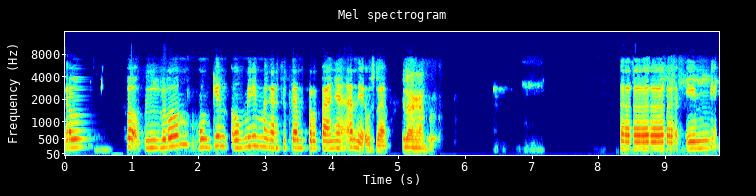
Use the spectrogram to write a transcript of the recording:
Kalau belum, mungkin Umi mengajukan pertanyaan ya Ustaz. Silakan Bu uh, ini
